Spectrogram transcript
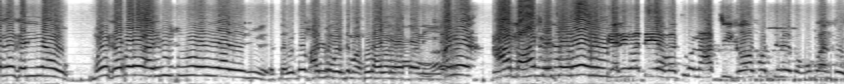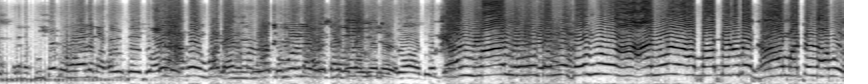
એને કરી ના આવું. મને ખબર હોય હલવી શું હોય યાર? એ જોઈએ. તમે તો ખાલી બધે માથું લાગી નહીં અને આ બાપ બેટો પહેલી વાત એ વચમાં નાચી ગયો પડતી મેં ભગવાન તો. તું તો ભગવાને માથું કર્યું હતું. અરે આગળ ઊભા થા. ચાલુ હું તમને કહું છું આ આ જો આ બાપ બેટો બે ખાવા માટે જ આવો?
